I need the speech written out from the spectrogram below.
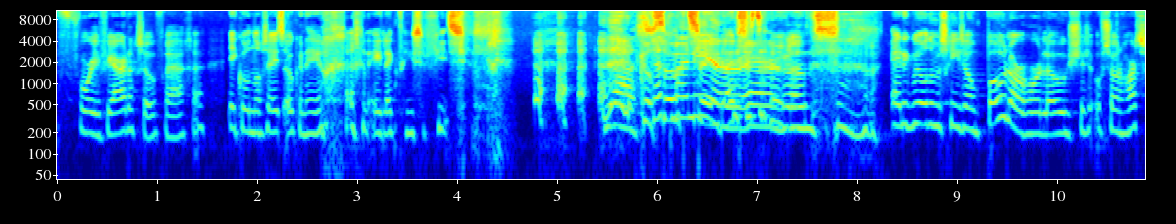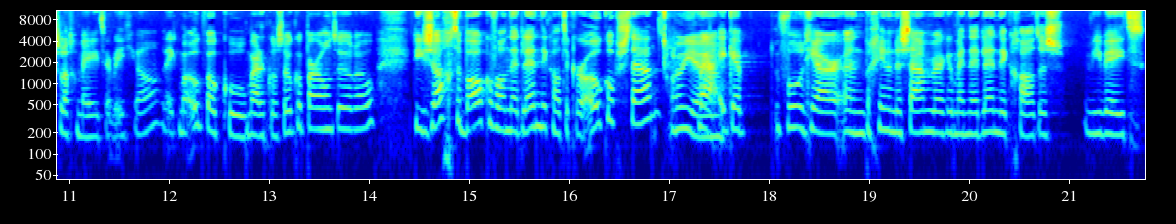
voor je verjaardag zo vragen. Ik wil nog steeds ook een heel graag een elektrische fiets. Ja, zet maar neer 2000 euro. ergens. En ik wilde misschien zo'n polar horloge of zo'n hartslagmeter, weet je wel. Leek me ook wel cool, maar dat kost ook een paar honderd euro. Die zachte balken van Netlandic had ik er ook op staan. Oh ja. Maar ik heb vorig jaar een beginnende samenwerking met Netlandic gehad. Dus wie weet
